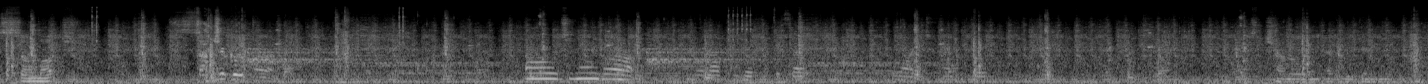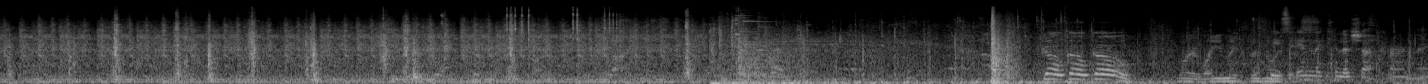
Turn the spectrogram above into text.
So much. Such hand. Oh, do you know what? You're allowed to look at itself. Right, frankly. Just channeling every game. Go, go, go! Wait, why you make the noise? He's in the killer shack currently.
